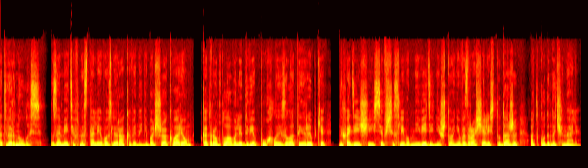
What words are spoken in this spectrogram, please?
отвернулась, заметив на столе возле раковины небольшой аквариум, в котором плавали две пухлые золотые рыбки, находящиеся в счастливом неведении, что они возвращались туда же, откуда начинали.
